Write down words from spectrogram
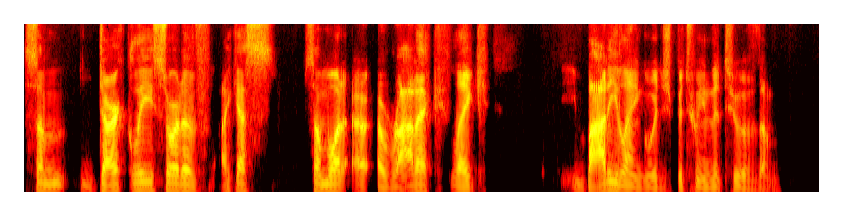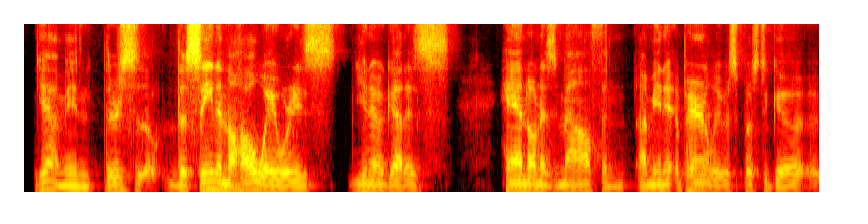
some darkly sort of, I guess, somewhat erotic like body language between the two of them. Yeah, I mean, there's the scene in the hallway where he's, you know, got his hand on his mouth, and I mean, it apparently was supposed to go uh,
